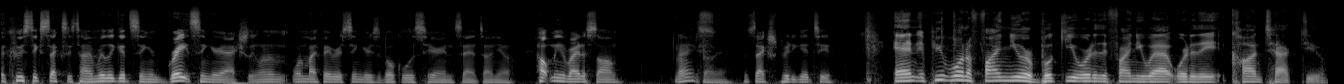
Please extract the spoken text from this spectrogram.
acoustic sexy time. Really good singer, great singer actually. One of one of my favorite singers, vocalists here in San Antonio. Helped me write a song. Nice. So yeah, it's actually pretty good too. And if people want to find you or book you, where do they find you at? Where do they contact you?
